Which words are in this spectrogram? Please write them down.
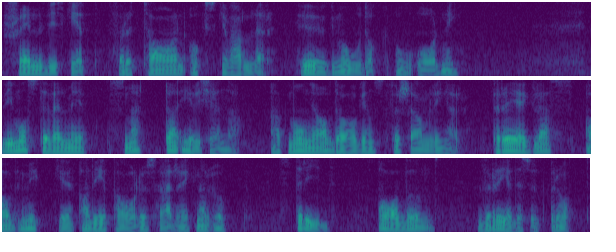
själviskhet, förtal och skvaller, högmod och oordning. Vi måste väl med smärta erkänna att många av dagens församlingar präglas av mycket av det Paulus här räknar upp. Strid, avund, vredesutbrott,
